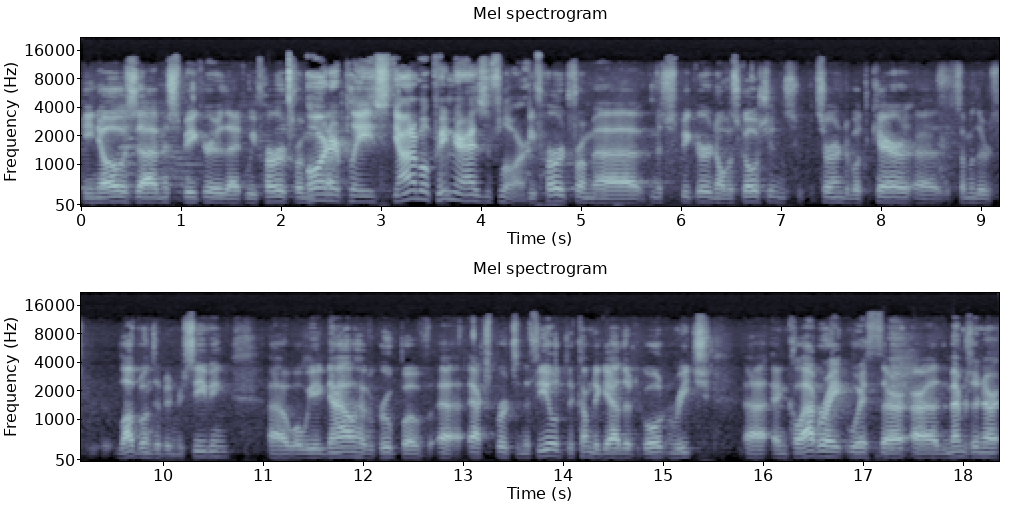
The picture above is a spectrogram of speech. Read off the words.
He knows, uh, Mr. Speaker, that we've heard from Order, please. The Honourable Premier has the floor. We've heard from uh, Mr. Speaker, Nova Scotians concerned about the care some of their loved ones have been receiving. well, we now have a group of experts in the field to come together to go out and reach uh, and collaborate with our, uh, the members our,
